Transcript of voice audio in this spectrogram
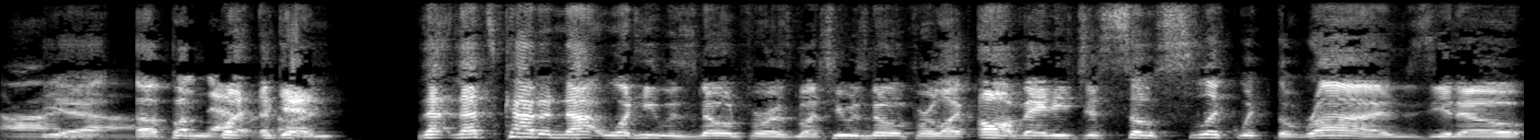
On, Yeah, uh, uh, but in that but again, that that's kind of not what he was known for as much. He was known for like, oh man, he's just so slick with the rhymes, you know,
